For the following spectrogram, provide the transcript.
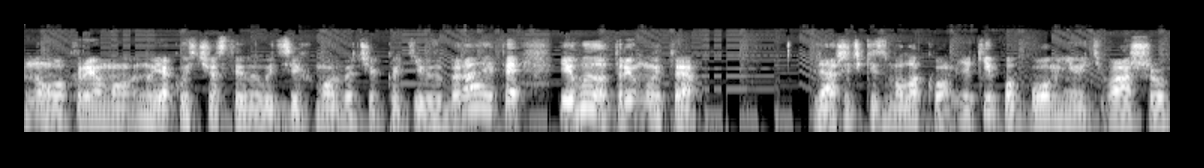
ну, окремо, ну, якусь частину ви цих мордочок котів збираєте, і ви отримуєте. Пляшечки з молоком, які поповнюють вашу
